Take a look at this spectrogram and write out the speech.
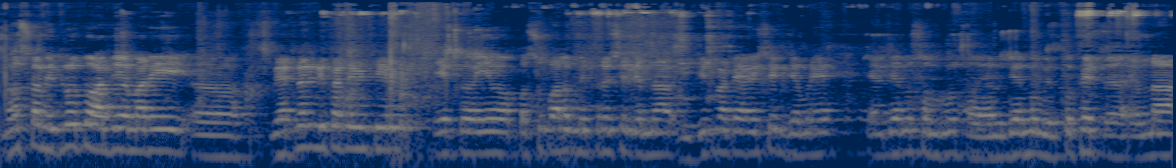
નમસ્કાર મિત્રો તો આજે અમારી વેટનરી ડિપાર્ટમેન્ટ ટીમ એક અહીંયા પશુપાલક મિત્ર છે જેમના વિઝિટ માટે આવી છે જેમણે એલજેરનું સમૃદ્ધ એલજેરનું મિલ્કોફેટ એમના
